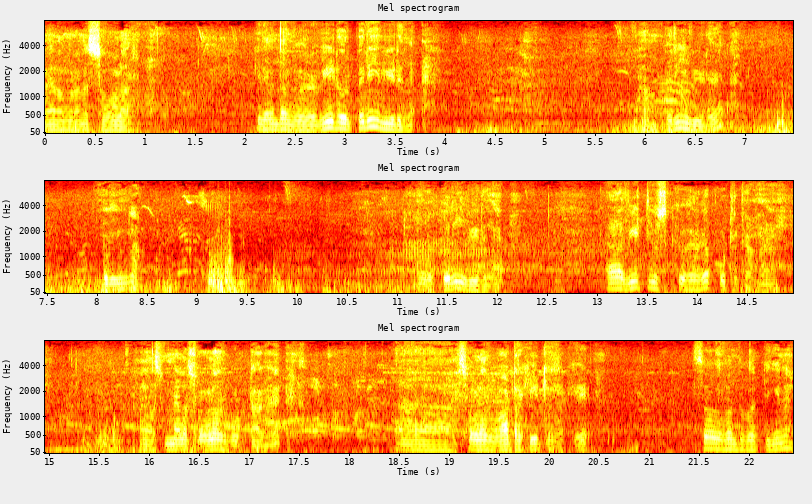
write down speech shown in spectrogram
மேலே பூராமே சோலார். இது வந்து அவங்க வீடு ஒரு பெரிய வீடுங்க. அவங்க பெரிய வீடு. சரிங்களா ஒரு பெரிய வீடுங்க. அதனால் வீட்டு யூஸ்க்காக போட்டிருக்காங்க. மேலே சோலார் போட்டாங்க. சோலார் வாட்டர் ஹீட்டர் இருக்குது ஸோ வந்து பார்த்திங்கன்னா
